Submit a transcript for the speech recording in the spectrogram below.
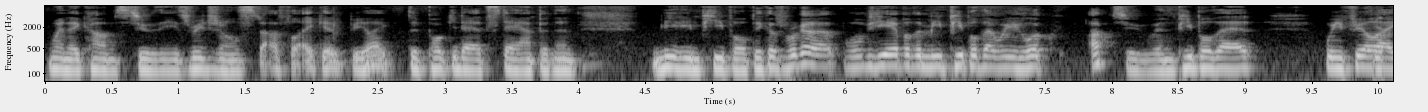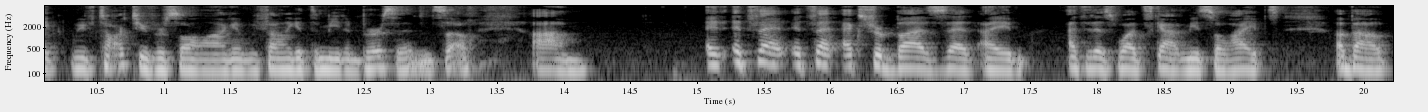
when it comes to these regional stuff. Like it'd be like the Pokédad stamp, and then meeting people because we're gonna we'll be able to meet people that we look up to and people that we feel like we've talked to for so long, and we finally get to meet in person. So. um it, it's that it's that extra buzz that I I think that's what's got me so hyped about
